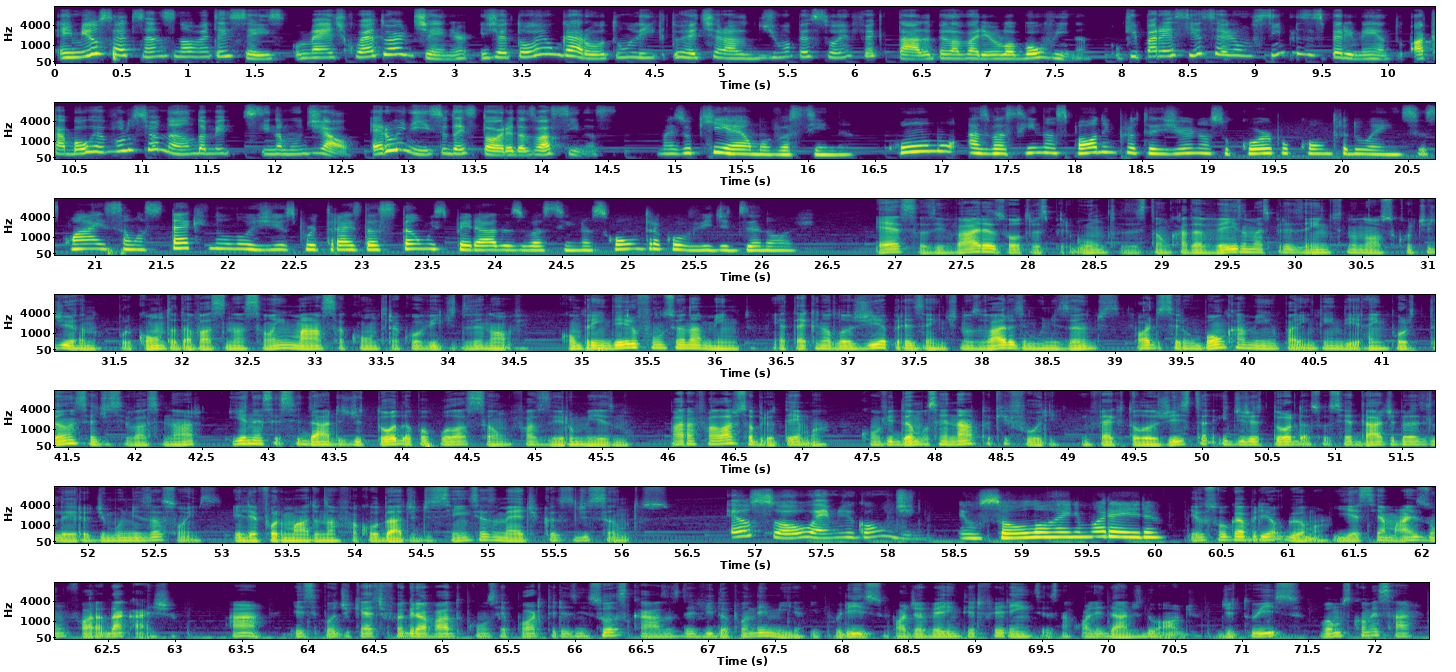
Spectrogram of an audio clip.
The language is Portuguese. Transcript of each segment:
Em 1796, o médico Edward Jenner injetou em um garoto um líquido retirado de uma pessoa infectada pela varíola bovina. O que parecia ser um simples experimento acabou revolucionando a medicina mundial. Era o início da história das vacinas. Mas o que é uma vacina? Como as vacinas podem proteger nosso corpo contra doenças? Quais são as tecnologias por trás das tão esperadas vacinas contra a Covid-19? Essas e várias outras perguntas estão cada vez mais presentes no nosso cotidiano por conta da vacinação em massa contra a Covid-19. Compreender o funcionamento e a tecnologia presente nos vários imunizantes pode ser um bom caminho para entender a importância de se vacinar e a necessidade de toda a população fazer o mesmo. Para falar sobre o tema, convidamos Renato Kifuri, infectologista e diretor da Sociedade Brasileira de Imunizações. Ele é formado na Faculdade de Ciências Médicas de Santos. Eu sou o Emily Gondim. Eu sou Lorraine Moreira. Eu sou Gabriel Gama e esse é mais um Fora da Caixa. Ah, esse podcast foi gravado com os repórteres em suas casas devido à pandemia e por isso pode haver interferências na qualidade do áudio. Dito isso, vamos começar.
